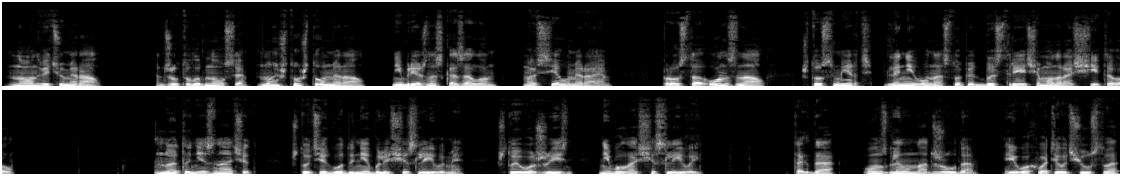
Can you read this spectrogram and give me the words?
Но он ведь умирал. Джуд улыбнулся. Ну и что, что умирал? Небрежно сказал он. Мы все умираем. Просто он знал, что смерть для него наступит быстрее, чем он рассчитывал. Но это не значит, что те годы не были счастливыми, что его жизнь не была счастливой. Тогда он взглянул на Джуда, и его охватило чувство,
